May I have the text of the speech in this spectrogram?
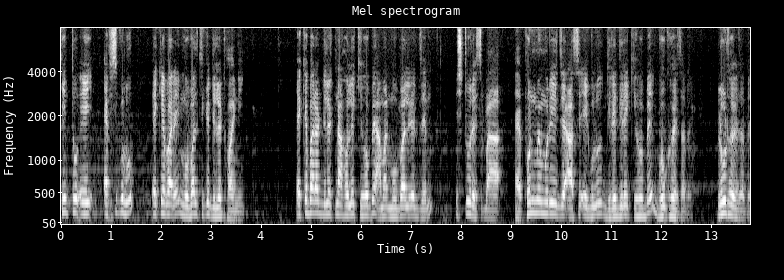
কিন্তু এই অ্যাপসগুলো একেবারে মোবাইল থেকে ডিলিট হয়নি। একেবারে ডিলিট না হলে কি হবে? আমার মোবাইলের যে স্টোরেজ বা ফোন মেমোরি যে আছে, এগুলো ধীরে ধীরে কি হবে? বুক হয়ে যাবে লুট হয়ে যাবে।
